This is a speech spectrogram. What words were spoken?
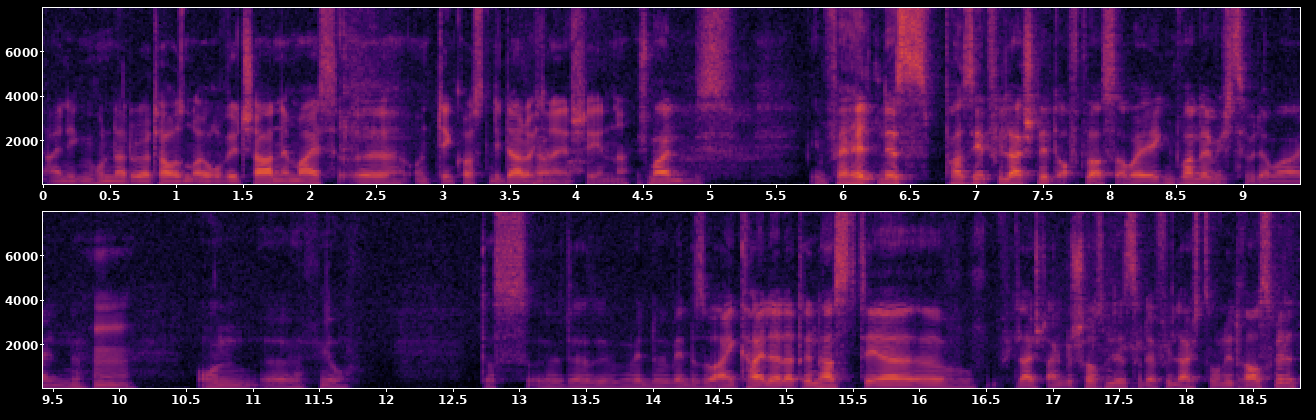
einigen hundert oder tausend Euro Wildschaden im Mais äh, und den Kosten, die dadurch Ja. dann entstehen. Ne? Ich meine, es- im Verhältnis passiert vielleicht nicht oft was, aber irgendwann erwischt es wieder mal einen. Ne? Hm. Und äh, jo, das, äh, da, wenn, du, wenn du so einen Keiler da drin hast, der äh, vielleicht angeschossen ist oder vielleicht so nicht raus will,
